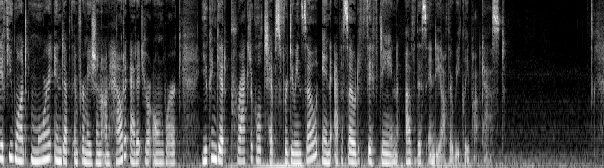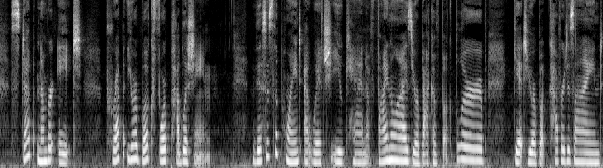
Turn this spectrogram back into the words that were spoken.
If you want more in depth information on how to edit your own work, you can get practical tips for doing so in episode 15 of this Indie Author Weekly podcast. Step number eight prep your book for publishing. This is the point at which you can finalize your back of book blurb, get your book cover designed,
